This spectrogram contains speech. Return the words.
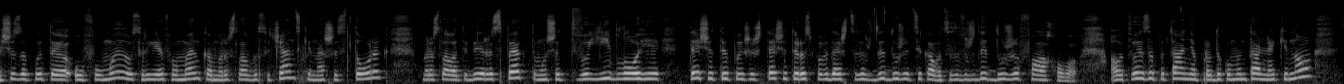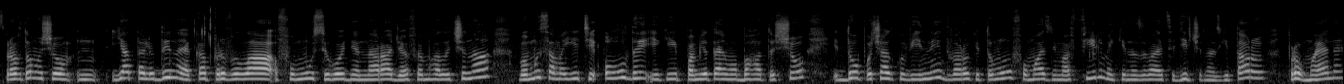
що запитує у Фоми, у Сергія Фоменка, Мирослав Височанський, наш історик. Мирослава, тобі респект, тому що твої блоги, те, що ти пишеш, те, що ти розповідаєш, це завжди дуже цікаво, це завжди дуже фахово. А от твоє запитання про документальне кіно. Справа в тому, що я та людина, яка привела Фому сьогодні на радіо ФМ Галичина, бо ми саме є ті олди, які пам'ятаємо багато що. І до початку війни, два роки тому, Фома знімав фільм, який називається Дівчина з гітарою про мене.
